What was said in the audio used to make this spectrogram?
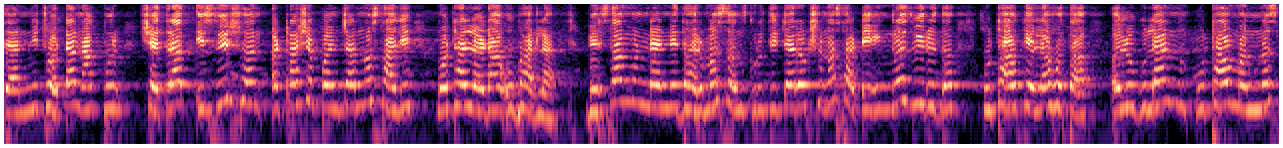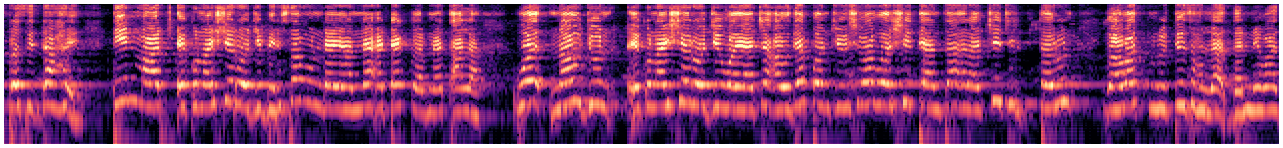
त्यांनी छोटा नागपूर क्षेत्रात इसवी सन अठराशे पंच्याण्णव साली मोठा लढा उभारला. बिरसा मुंड्यांनी धर्म संस्कृतीच्या रक्षणासाठी इंग्रज विरुद्ध उठाव केला होता. अलुगुलान उठाव म्हणूनच प्रसिद्ध आहे. तीन मार्च एकोणीसशे रोजी बिरसा मुंडा यांना अटॅक करण्यात आला व नऊ जून एकोणीसशे रोजी वयाच्या अवघ्या पंचवीसव्या वर्षी त्यांचा रांची तरुण गावात मृत्यू झाला. धन्यवाद.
